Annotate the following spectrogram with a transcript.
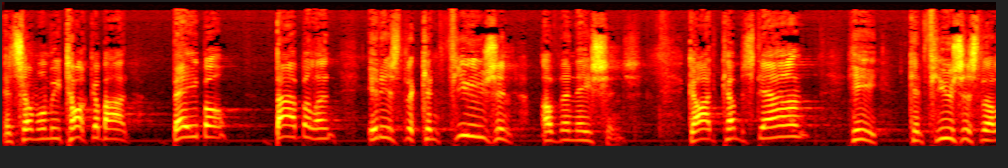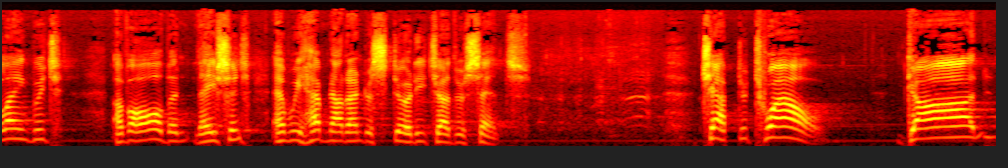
And so when we talk about Babel, Babylon, it is the confusion of the nations. God comes down, He confuses the language of all the nations, and we have not understood each other since. Chapter 12 God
